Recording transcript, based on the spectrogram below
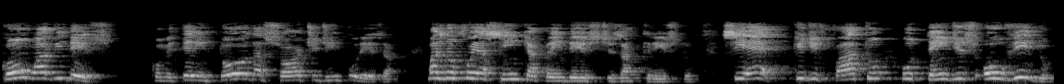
com avidez, cometerem toda sorte de impureza mas não foi assim que aprendestes a Cristo. Se é que de fato o tendes ouvido,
